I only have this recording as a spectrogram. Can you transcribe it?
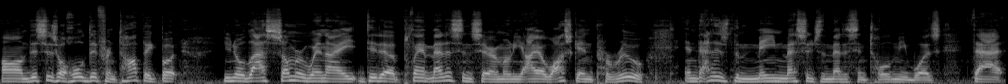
Um, this is a whole different topic, but you know, last summer when I did a plant medicine ceremony, ayahuasca in Peru, and that is the main message the medicine told me was that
